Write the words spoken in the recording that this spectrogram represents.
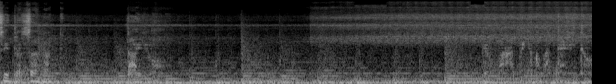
sinasanan tayo. Yung mga pinakabanda rito.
